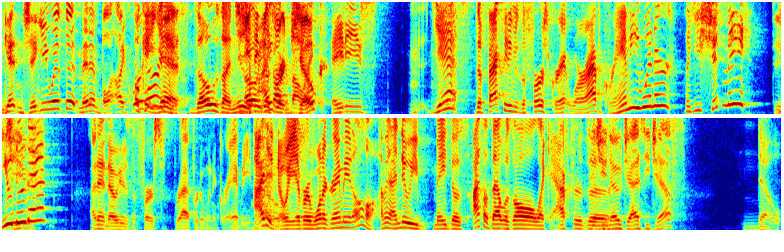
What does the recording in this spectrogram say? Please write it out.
arguably. getting jiggy with it men in black like where okay, were yes, you? those I knew. you oh, think I- those were a Talking about, joke? like, 80s yes, the fact that he was the first gra- rap Grammy winner. Like you shitting me? Did you, knew that? i didn't know he was the first rapper to win a grammy I didn't know he ever won a Grammy at all. I mean, I knew he made those. I thought that was all like after the. did you know jazzy jeff No,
